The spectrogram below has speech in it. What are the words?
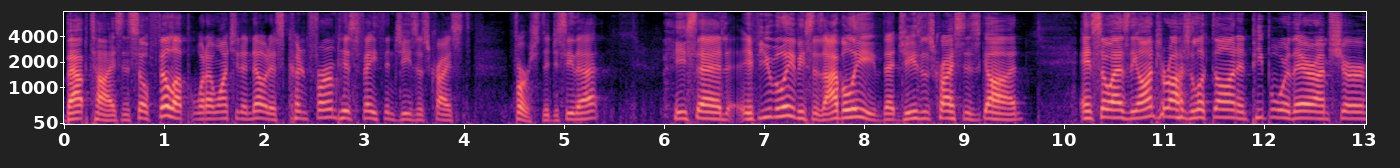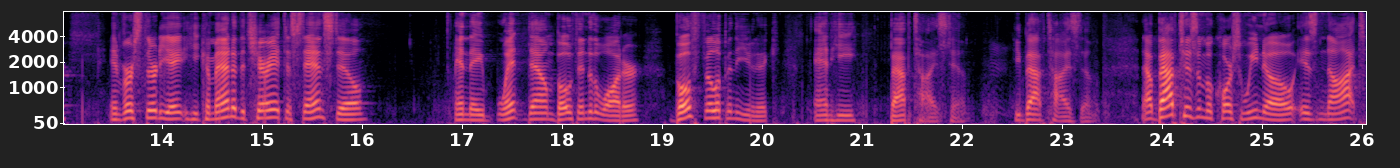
baptized. And so Philip, what I want you to notice, confirmed his faith in Jesus Christ first. Did you see that? He said, If you believe, he says, I believe that Jesus Christ is God. And so, as the entourage looked on and people were there, I'm sure, in verse 38, he commanded the chariot to stand still, and they went down both into the water, both Philip and the eunuch, and he baptized him. He baptized him. Now, baptism, of course, we know is not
